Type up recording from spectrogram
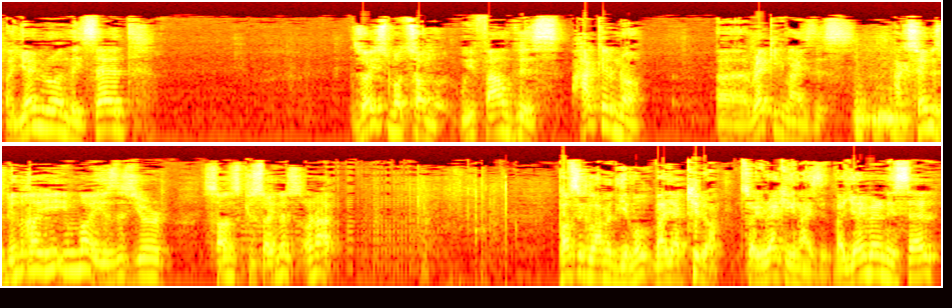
Vayomru, and they said, Zois Motzonu, we found this. Hakerno, uh, recognize this. Haksoinus binchahi imloi, is this your son's kisoinus or not? Pasuk Lamed Gimel, Vayakira, so he recognized it. Vayomer, and he said,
